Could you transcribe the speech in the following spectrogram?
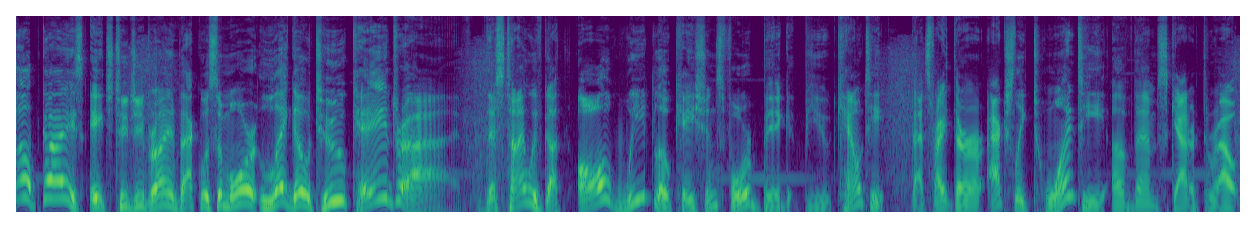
up, guys? HTG Brian back with some more LEGO 2K Drive. This time we've got all weed locations for Big Butte County. That's right, there are actually 20 of them scattered throughout.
